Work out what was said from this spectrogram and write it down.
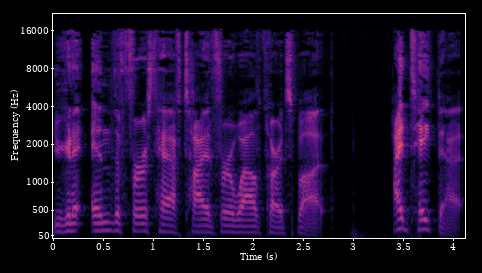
You're going to end the first half tied for a wild card spot. I'd take that.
